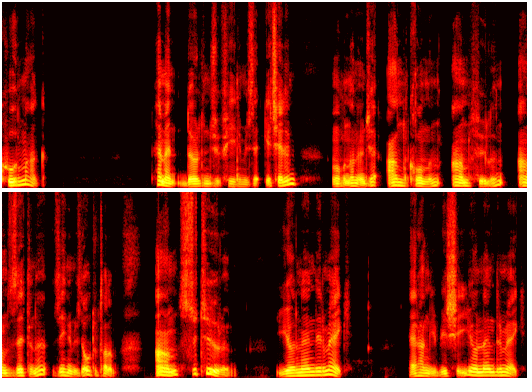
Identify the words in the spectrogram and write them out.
kurmak. Hemen dördüncü fiilimize geçelim. Ama bundan önce ankommen, anfüllen, anzetten'ı zihnimizde oturtalım. Anstüren, yönlendirmek. Herhangi bir şeyi yönlendirmek.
